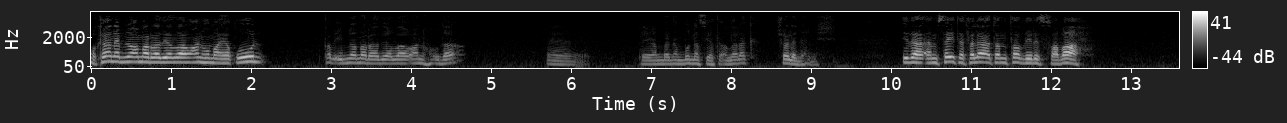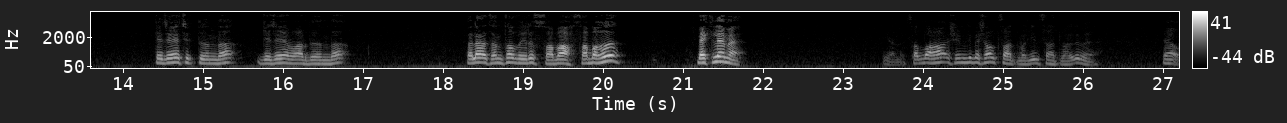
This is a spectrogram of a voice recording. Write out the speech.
Ve kâne İbn Ömer radıyallahu anhuma yekul Tabi İbn Ömer radıyallahu anhu da e, peygamberden bu nasihati alarak şöyle dermiş. İza emseyte fela temtaziris sabah. Geceye çıktığında, geceye vardığında fela temtaziris sabah. Sabahı bekleme. Yani sabaha şimdi 5-6 saat var, 7 saat var değil mi? Ya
